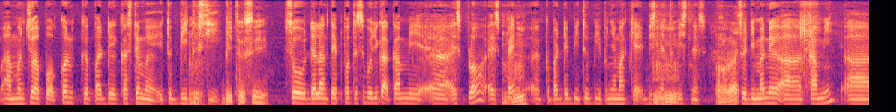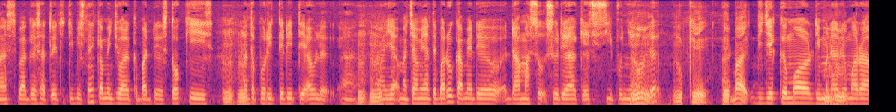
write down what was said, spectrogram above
uh, menjual popcorn kepada customer itu B2C. Mm, B2C. So dalam tempoh tersebut juga kami uh, explore expand mm-hmm. uh, kepada B2B punya market business mm-hmm. to business. Alright. So di mana uh, kami uh, sebagai satu entity business kami jual kepada stokis mm-hmm. ataupun retail retail outlet. Uh, mm-hmm. uh, ya macam yang terbaru kami ada dah masuk Suria KCC punya mm. outlet. Okey, hebat. Uh, DJ ke mall di Menara mm-hmm. Mara.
